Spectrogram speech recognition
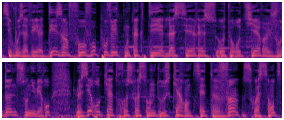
Si vous avez des infos, vous pouvez contacter la CRS autoroutière. Je vous donne son numéro, le 04 72 47 20 60.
